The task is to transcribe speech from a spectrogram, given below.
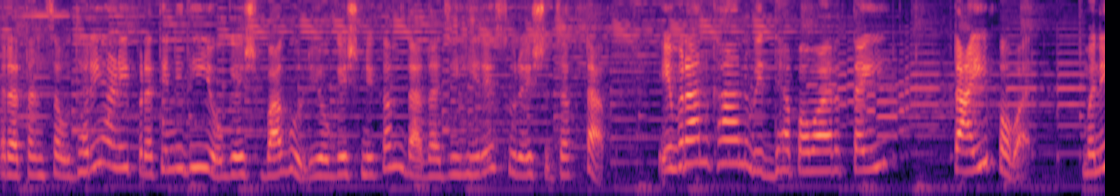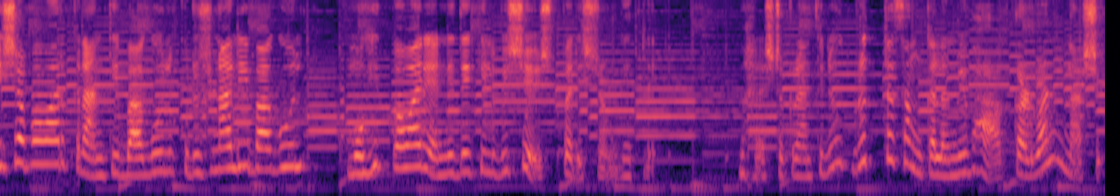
रतन चौधरी आणि प्रतिनिधी योगेश बागुल योगेश निकम दादाजी हिरे सुरेश जगताप इम्रान खान विद्या पवार ताई ताई पवार मनीषा पवार क्रांती बागुल कृष्णाली बागुल मोहित पवार यांनी देखील विशेष परिश्रम घेतले. महाराष्ट्र क्रांती न्यूज वृत्त संकलन विभाग कडवण नाशिक.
